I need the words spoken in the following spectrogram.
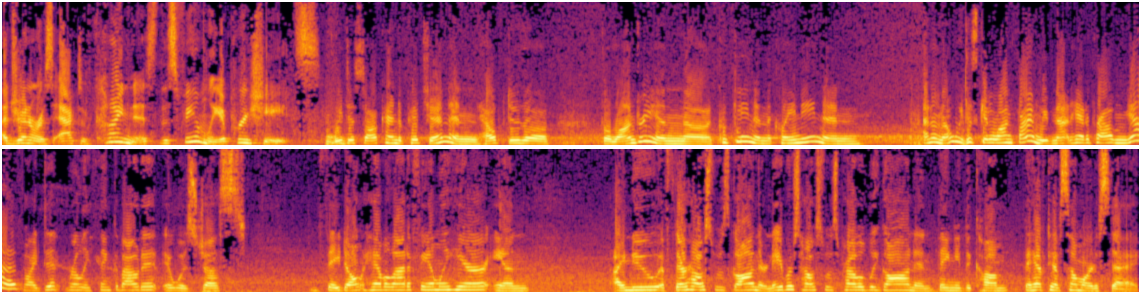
A generous act of kindness this family appreciates. We just all kind of pitch in and help do the, the laundry and the cooking and the cleaning and I don't know, we just get along fine. We've not had a problem yet. I didn't really think about it. It was just they don't have a lot of family here and I knew if their house was gone, their neighbor's house was probably gone, and they need to come. They have to have somewhere to stay.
